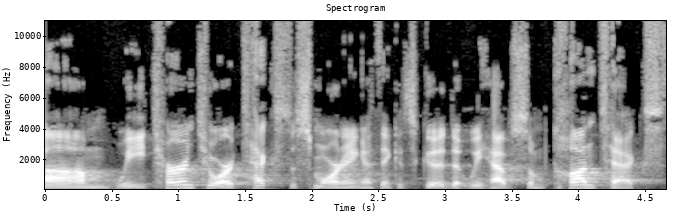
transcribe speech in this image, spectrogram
um, we turn to our text this morning, I think it's good that we have some context.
